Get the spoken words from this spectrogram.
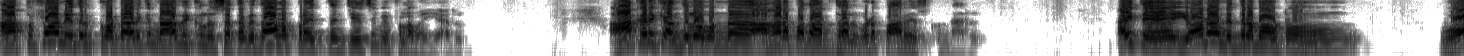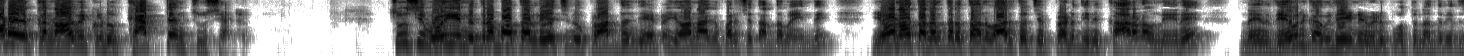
ఆ తుఫాను ఎదుర్కోవటానికి నావికులు శతవిధాల ప్రయత్నం చేసి విఫలమయ్యారు. ఆఖరికి అందులో ఉన్న ఆహార పదార్థాలు కూడా పారేసుకున్నారు. అయితే యోనా నిద్రపోవటం ఓడ యొక్క నావికుడు కెప్టెన్ చూశాడు. చూసి ఓయి నిద్రపాత లేచి నువ్వు ప్రార్థన చేయటం యోనాకి పరిస్థితి అర్థమైంది. యోనా తనంతట తాను వారితో చెప్పాడు దీనికి కారణం నేనే నేను దేవునికి అవిధేయుని వెళ్ళిపోతున్నందుకు ఇది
